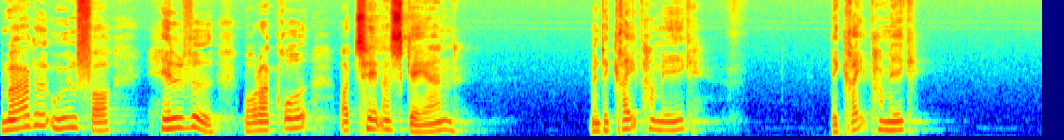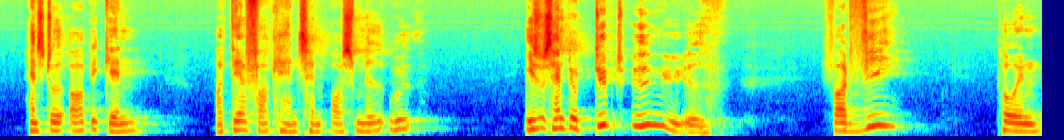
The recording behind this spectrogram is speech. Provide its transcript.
Mørket udenfor, helvede, hvor der er gråd og tænder skæren. Men det greb ham ikke. Det greb ham ikke. Han stod op igen, og derfor kan han tage os med ud. Jesus han blev dybt ydmyget, for at vi på en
